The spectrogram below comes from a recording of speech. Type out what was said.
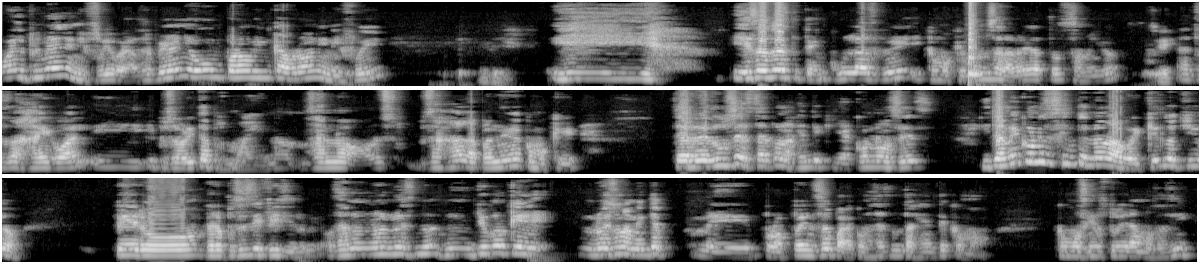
güey, el primer año ni fui, güey. O sea, el primer año hubo un paro bien cabrón y ni fui. Y, y esas veces que te enculas, güey, y como que mandas a la verga a todos tus amigos. Sí. Entonces, ajá, igual. Y, y pues ahorita, pues, no, hay, no, o sea, no, es- pues, ajá, la pandemia como que te reduce a estar con la gente que ya conoces. Y también conoces gente nueva, güey, que es lo chido. Pero, pero pues es difícil, güey. O sea, no, no, no es, no- yo creo que no es un ambiente eh, propenso para conocer tanta gente como, como si no estuviéramos así.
